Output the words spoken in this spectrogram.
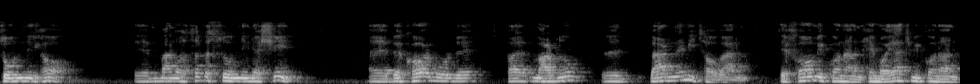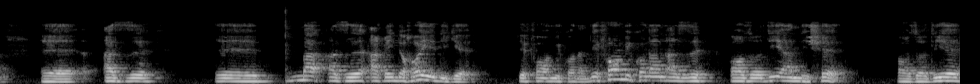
سنی ها مناطق سنی نشین به کار برده و مردم بر نمیتابند. دفاع می‌کنن حمایت می‌کنن. از از عقیده های دیگه دفاع می‌کنن. دفاع می‌کنن از آزادی اندیشه آزادی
